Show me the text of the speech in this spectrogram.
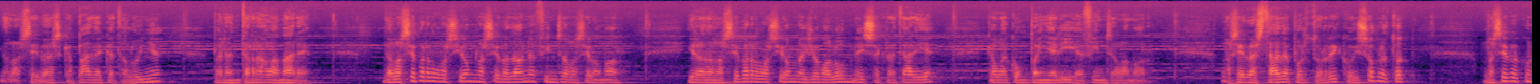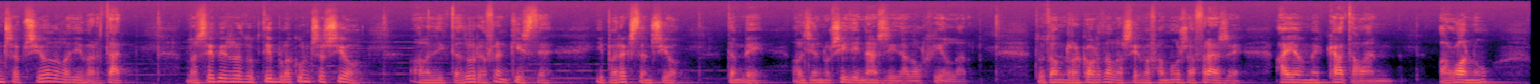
de la seva escapada a Catalunya per enterrar la mare, de la seva relació amb la seva dona fins a la seva mort i la de la seva relació amb la jove alumna i secretària que l'acompanyaria fins a la mort, la seva estada a Puerto Rico i, sobretot, la seva concepció de la llibertat, la seva irreductible concessió a la dictadura franquista i, per extensió, també al genocidi nazi d'Adolf Hitler. Tothom recorda la seva famosa frase I am a Catalan a l'ONU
